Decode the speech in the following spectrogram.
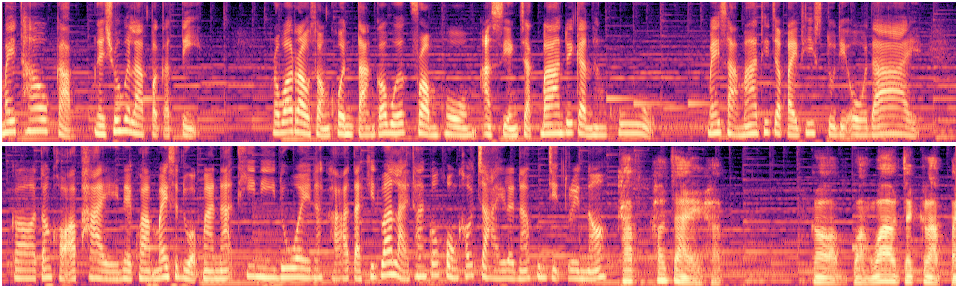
ไม่เท่ากับในช่วงเวลาปกติ เพราะว่าเราสองคนต่างก็ work from home อัดเสียงจากบ้านด้วยกันทั้งคู่ ไม่สามารถที่จะไปที่สตูดิโอได้ ก็ต้องขออภัยในความไม่สะดวกมาณที่นี้ด้วยนะคะ แต่คิดว่าหลายท่านก็คงเข้าใจเลยนะคุณจิตรินเนาะครับเข้าใจครับ ก็หวังว่าจะกลับไป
